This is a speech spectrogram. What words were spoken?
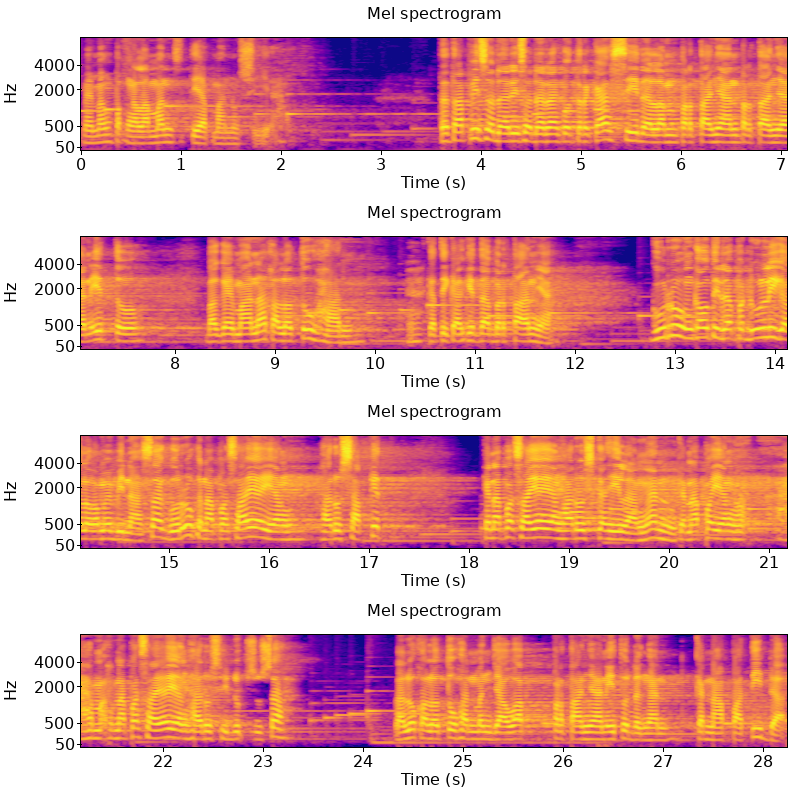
Memang pengalaman setiap manusia. Tetapi saudari-saudaraku terkasih dalam pertanyaan-pertanyaan itu, Bagaimana kalau Tuhan ya, ketika kita bertanya, Guru engkau tidak peduli kalau kami binasa, Guru kenapa saya yang harus sakit? Kenapa saya yang harus kehilangan? Kenapa yang kenapa saya yang harus hidup susah? Lalu kalau Tuhan menjawab pertanyaan itu dengan kenapa tidak,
